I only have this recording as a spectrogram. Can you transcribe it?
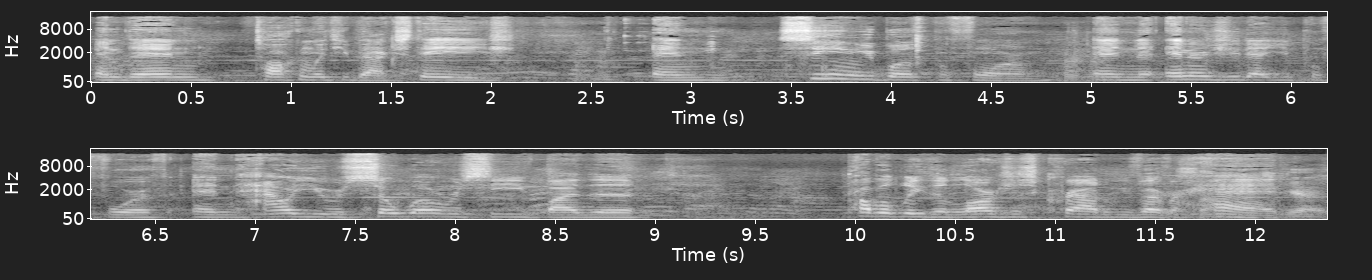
and then talking with you backstage, and seeing you both perform, and the energy that you put forth, and how you were so well received by the probably the largest crowd we've ever had yes.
